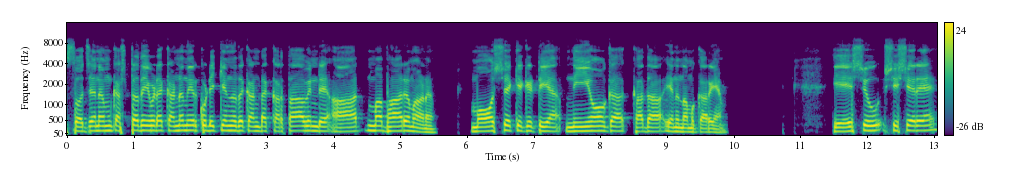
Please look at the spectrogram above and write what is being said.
സ്വജനം കഷ്ടതയുടെ കണ്ണുനീർ കുടിക്കുന്നത് കണ്ട കർത്താവിന്റെ ആത്മഭാരമാണ്. മോശയ്ക്ക് കിട്ടിയ നിയോഗ കഥ എന്ന് നമുക്കറിയാം. യേശു ശിഷ്യരെ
